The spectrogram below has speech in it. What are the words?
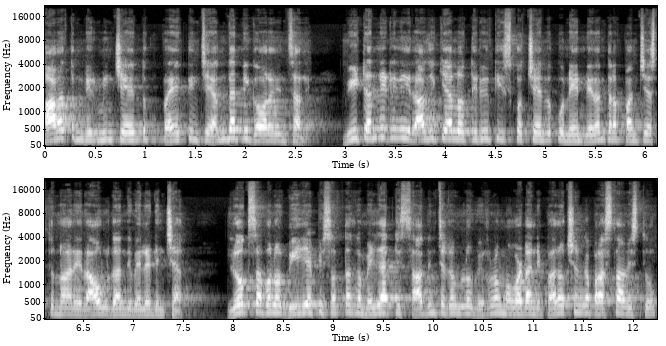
భారత్ను నిర్మించేందుకు ప్రయత్నించే అందరినీ గౌరవించాలి. వీటన్నిటినీ రాజకీయాల్లో తిరిగి తీసుకొచ్చేందుకు నేను నిరంతరం పనిచేస్తున్నా అని రాహుల్ గాంధీ వెల్లడించారు. లోక్సభలో బీజేపీ సొంతంగా మెజార్టీ సాధించడంలో విఫలం అవ్వడాన్ని పరోక్షంగా ప్రస్తావిస్తూ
